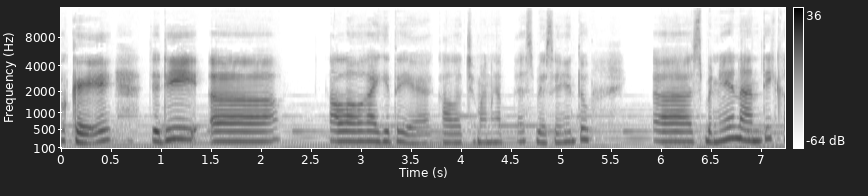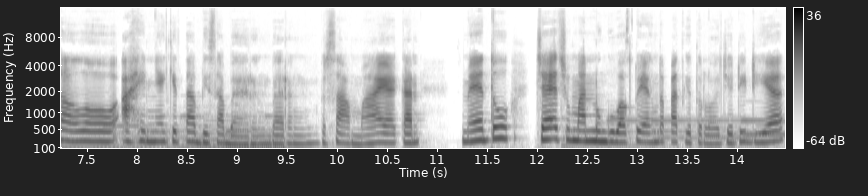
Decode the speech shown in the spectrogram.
Oke, jadi uh, kalau kayak gitu ya, kalau cuma ngetes biasanya tuh uh, sebenarnya nanti kalau akhirnya kita bisa bareng-bareng bersama ya kan, sebenarnya tuh cewek cuma nunggu waktu yang tepat gitu loh. Jadi dia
